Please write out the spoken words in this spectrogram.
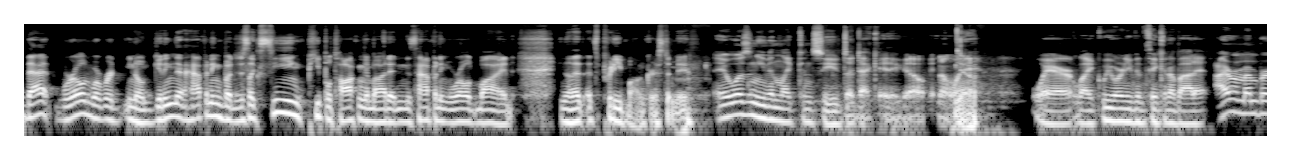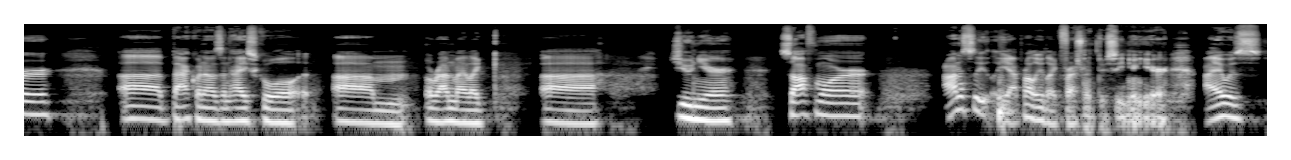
that world where we're, you know, getting that happening, but just like seeing people talking about it and it's happening worldwide, you know, that, that's pretty bonkers to me. It wasn't even like conceived a decade ago in a way. Yeah where like we weren't even thinking about it. I remember uh back when I was in high school, um around my like uh junior, sophomore, honestly, yeah, probably like freshman through senior year. I was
